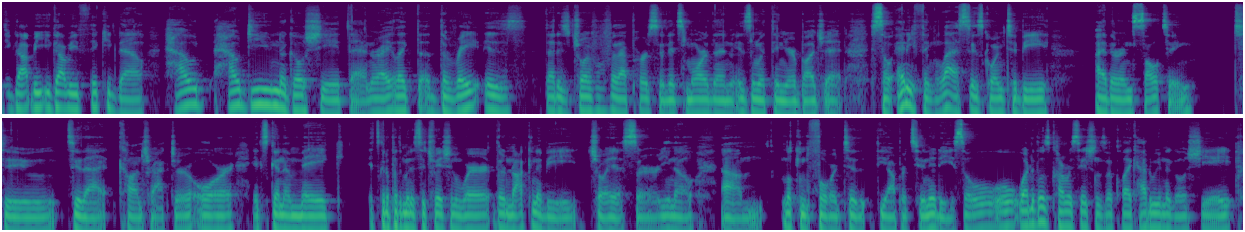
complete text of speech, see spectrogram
You got me you got me thinking now. How how do you negotiate then, right? Like the, the rate is that is joyful for that person, it's more than isn't within your budget. So anything less is going to be either insulting to to that contractor or it's going to make it's going to put them in a situation where they're not going to be joyous or you know um, looking forward to the opportunity. So what do those conversations look like? How do we negotiate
